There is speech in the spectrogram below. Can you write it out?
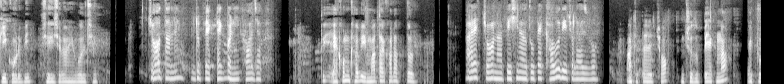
কি করবি? সেই হিসেবে আমি বলছি। চ তাহলে একটু প্যাক ট্যাক বানিয়ে খাওয়া যাক। তুই এখন খাবি? মাথা খারাপ তোর। আরে চ না বেশি না দু প্যাক খাব দিয়ে চলে আসব। আচ্ছা তাহলে চ। শুধু প্যাক না একটু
